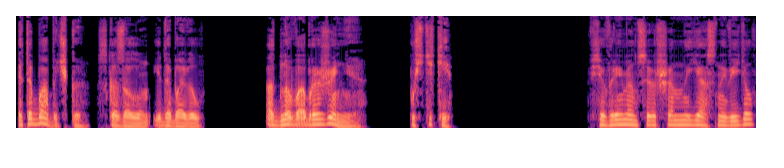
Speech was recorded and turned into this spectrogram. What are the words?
«Это бабочка», — сказал он и добавил. «Одно воображение. Пустяки». Все время он совершенно ясно видел,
